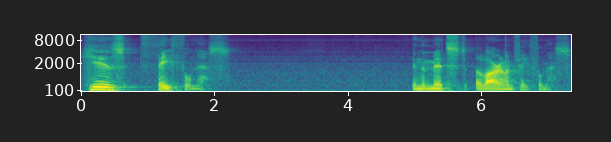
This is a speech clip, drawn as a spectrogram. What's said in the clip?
His faithfulness in the midst of our unfaithfulness.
